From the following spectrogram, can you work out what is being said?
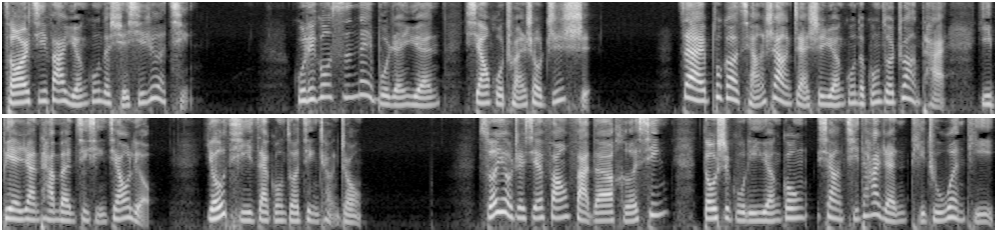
从而激发员工的学习热情，鼓励公司内部人员相互传授知识。在布告墙上展示员工的工作状态，以便让他们进行交流，尤其在工作进程中。所有这些方法的核心都是鼓励员工向其他人提出问题，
